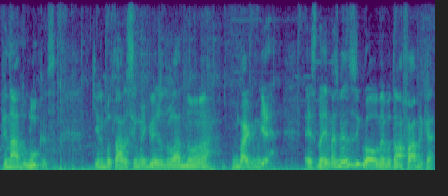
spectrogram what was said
finado Lucas, que ele botava assim uma igreja do lado de, uma, um bar de mulher. Esse daí é mais ou menos igual, né? Botar uma fábrica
